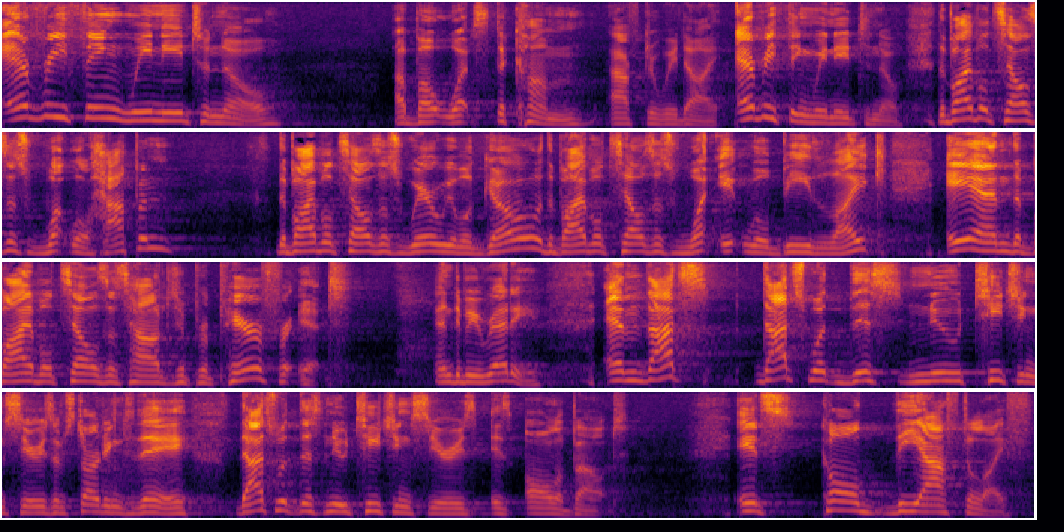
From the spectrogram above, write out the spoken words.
everything we need to know about what's to come after we die. Everything we need to know. The Bible tells us what will happen. The Bible tells us where we will go. The Bible tells us what it will be like. And the Bible tells us how to prepare for it and to be ready. And that's, that's what this new teaching series I'm starting today, that's what this new teaching series is all about. It's called The Afterlife.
